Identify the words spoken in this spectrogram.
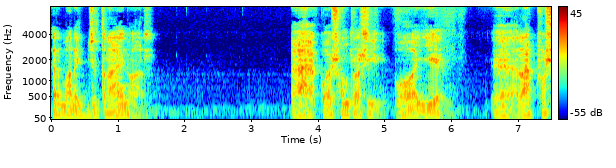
তার মানে ইজ্জত রায় আর। হ্যাঁ কয় সন্ত্রাসী, কয় ইয়ে রাক্ষস।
